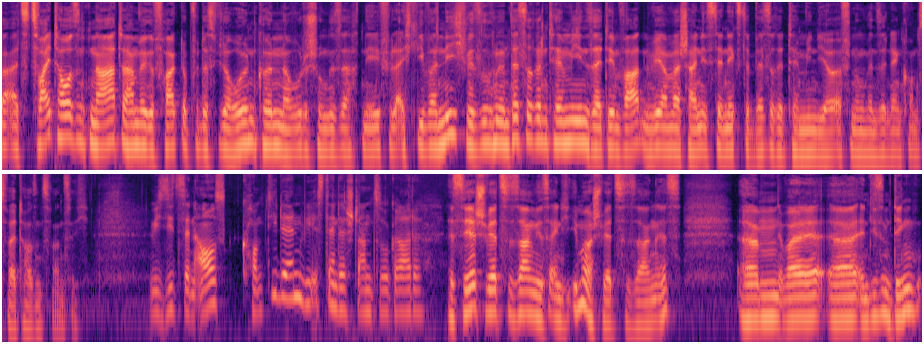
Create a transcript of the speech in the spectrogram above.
als 2000 nahte, haben wir gefragt, ob wir das wiederholen können. Da wurde schon gesagt, nee, vielleicht lieber nicht. Wir suchen einen besseren Termin. Seitdem warten wir. Und wahrscheinlich ist der nächste bessere Termin die Eröffnung, wenn sie denn kommt, 2020. Wie sieht es denn aus? Kommt die denn? Wie ist denn der Stand so gerade? Es ist sehr schwer zu sagen, wie es eigentlich immer schwer zu sagen ist ähm, weil äh, in diesem Ding,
